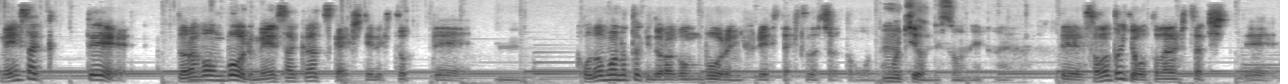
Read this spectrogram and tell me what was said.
名作って、ドラゴンボール名作扱いしてる人って、うん。子供の時ドラゴンボールに触れてた人たちだと思うんだよ。もちろんね、そうね。はいはい。で、その時大人の人たちって、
